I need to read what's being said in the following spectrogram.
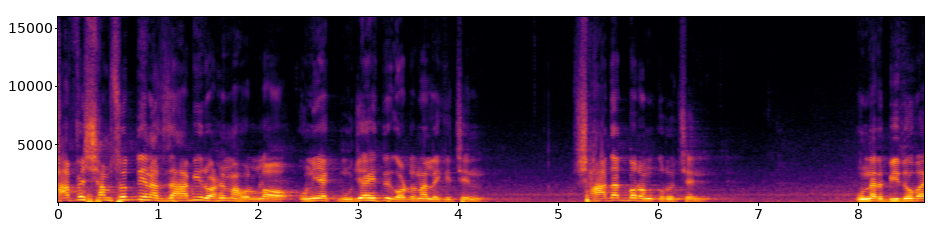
হাফেজ শামসুদ্দিন আজাহাবি রহেমাহুল্লাহ, উনি এক মুজাহিদের ঘটনা লিখেছেন, শাহাদাত বরণ করেছেন। উনার বিধবা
